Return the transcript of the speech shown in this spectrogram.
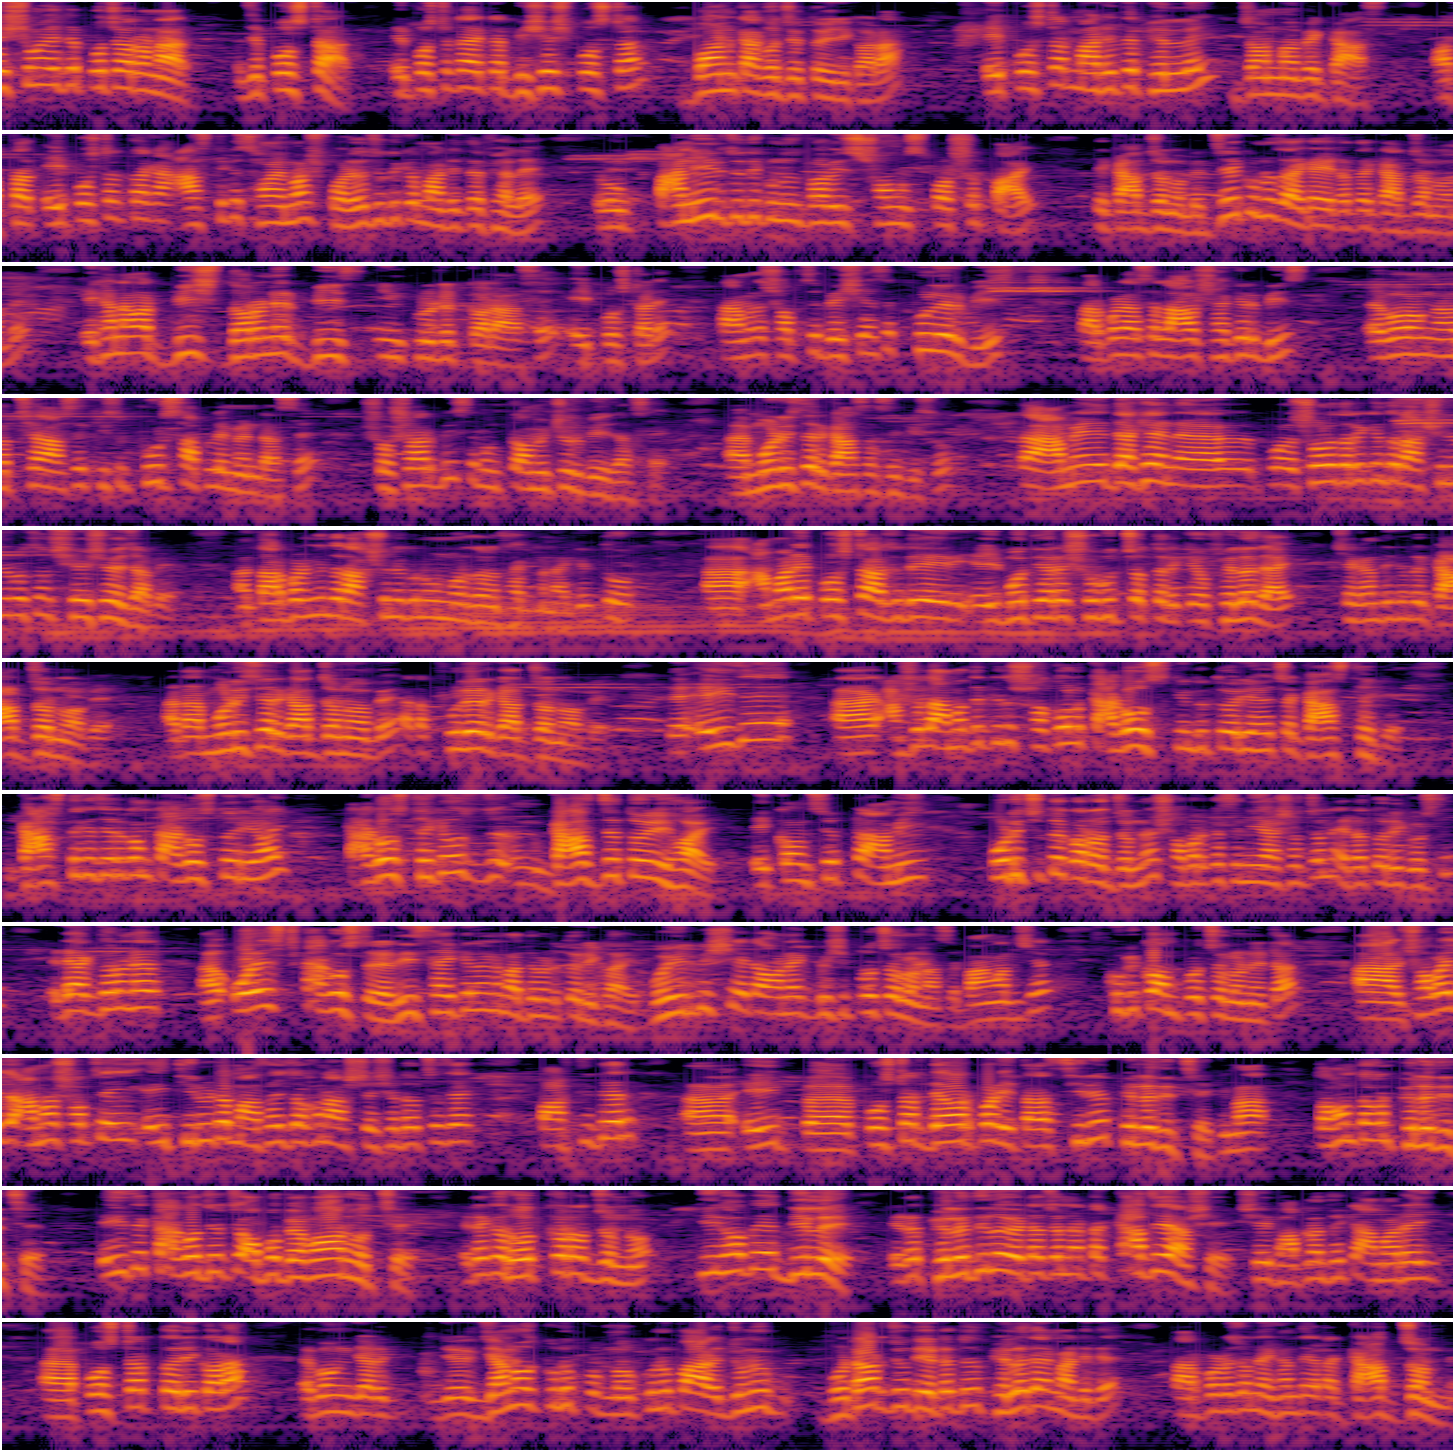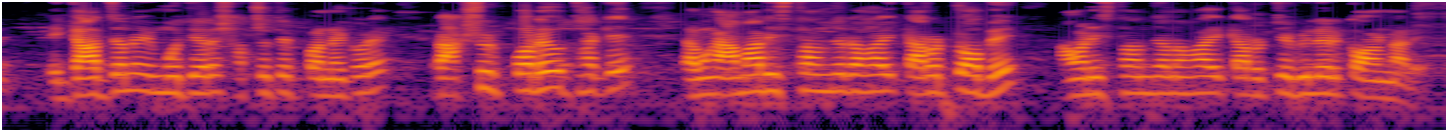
শেষ সময়ে যে প্রচারণার, যে পোস্টার, এই পোস্টারটা একটা বিশেষ পোস্টার, বন কাগজে তৈরি করা। এই পোস্টার মাটিতে ফেললেই জন্মাবে গাছ। অর্থাৎ এই পোস্টার তাকে আজ থেকে ছয় মাস পরেও যদি কেউ মাটিতে ফেলে এবং পানির যদি কোনোভাবে সংস্পর্শ পায়, তে গাছ জন্মাবে। যে কোনো জায়গায় এটাতে গাছ জন্মাবে। এখানে আমার বিশ ধরনের বীজ ইনক্লুডেড করা আছে এই পোস্টারে। তার মধ্যে সবচেয়ে বেশি আছে ফুলের বীজ তারপরে আছে লাল শাকের বীজ এবং হচ্ছে আছে কিছু ফুড সাপ্লিমেন্ট আছে, শসার বীজ এবং টমেটোর বীজ আছে মরিচের গাছ আছে কিছু। তা আমি দেখেন ষোলো তারিখ কিন্তু রাষ্ট্র নির্বাচন শেষ হয়ে যাবে। তারপর কিন্তু রাষ্ট্রীয় কোনো উন্মোদনা থাকবে না। কিন্তু আমার এই পোস্টার যদি এই মতিহারের সবুজ চত্বরে কেউ ফেলে দেয়, সেখান থেকে কিন্তু গাছ জন্মাবে। একটা মরিচের গাছ জন্মাবে, একটা ফুলের গাছ জন্মাবে। তো এই যে আসলে আমাদের কিন্তু সকল কাগজ কিন্তু তৈরি হয়েছে গাছ থেকে। গাছ থেকে যেরকম কাগজ তৈরি হয়, কাগজ থেকেও গাছ যে তৈরি হয়, এই কনসেপ্টটা আমি পরিচিত করার জন্য, সবার কাছে নিয়ে আসার জন্য এটা তৈরি করছি। এটা এক ধরনের ওয়েস্ট কাগজ রিসাইকেলের মাধ্যমে তৈরি হয়। বহির্বিশ্বে এটা অনেক বেশি প্রচলন আছে। বাংলাদেশে খুবই কম প্রচলন এটা। আর সবাই আমার সবচেয়ে এই- থিওরিটা মাথায় যখন আসছে, সেটা হচ্ছে যে, প্রার্থীদের এই পোস্টার দেওয়ার পরেই তারা ছিঁড়ে ফেলে দিচ্ছে, কিংবা তখন তখন ফেলে দিচ্ছে। এই যে কাগজের যে অপব্যবহার হচ্ছে, এটাকে রোধ করার জন্য কীভাবে দিলে, এটা ফেলে দিলেও এটার জন্য একটা কাজে আসে, সেই ভাবনা থেকে আমার এই পোস্টার তৈরি করা। এবং যার- যে- যেন কোনো কোনো কোনো ভোটার যদি এটা যদি ফেলে দেয় মাটিতে তারপরে যেন এখান থেকে একটা গাছ জন্মে। এই গাছ যেন এই মতিয়ারে সাতশো তেপ্পান্ন করে রাকসুর পরেও থাকে এবং আমার স্থান যেন হয় কারোর টবে, আমার স্থান যেন হয় কারোর টেবিলের কর্নারে।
